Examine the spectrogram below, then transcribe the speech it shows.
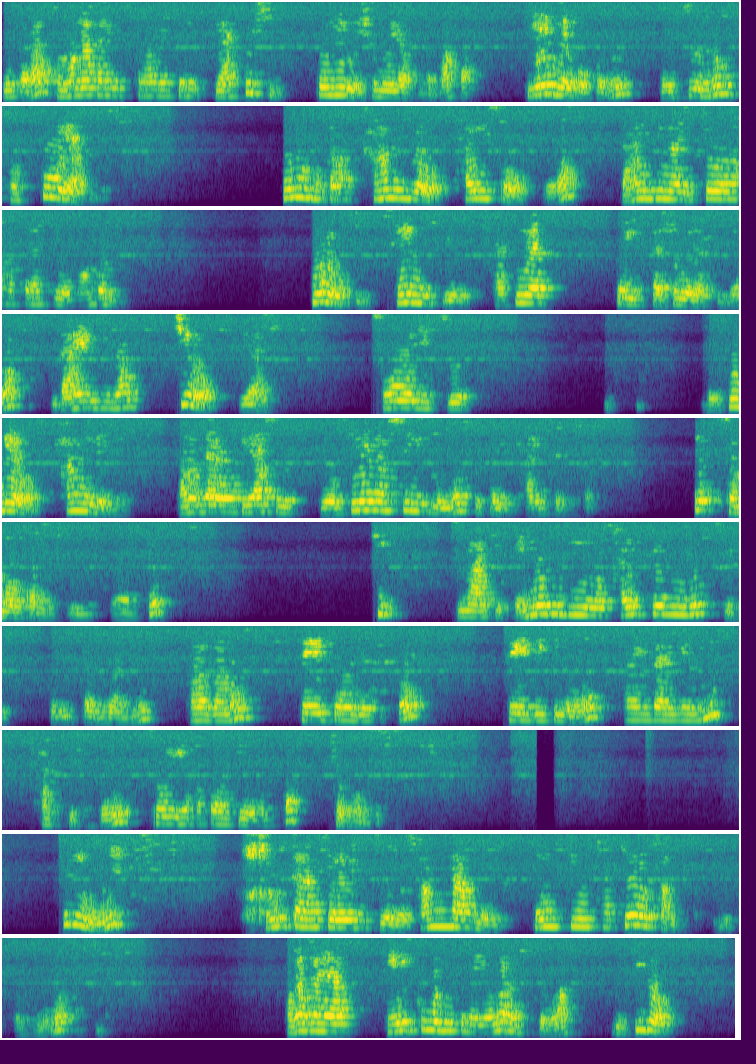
それから、この中に使われている薬師という生薬がまた、家で起こる頭痛の特効薬です。その他、肝臓、体操では、大事な胃腸の働きを守り、陶器、線球、芍薬といった生薬では大事な血を増やし、創実、力量、半下で体を冷やす余計な水分を外に排泄させ、で、その他の罪に加えて、気、すなわちエネルギーの回転を良くするといった具合に、体の抵抗力と生理機能を最大限に発揮させる、そういう働きを持った処方です。次に、空間性頭痛の3番目に、研究茶長さんという処方を出します。体や抵抗力の弱い人は、一度、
